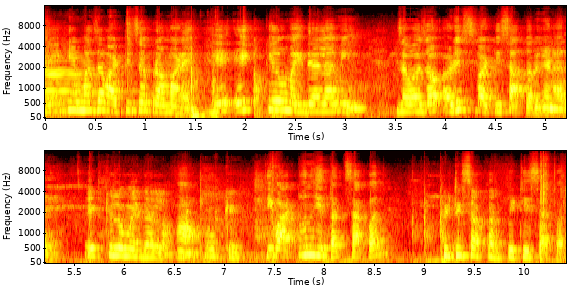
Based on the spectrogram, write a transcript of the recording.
आणि हे माझं वाटीचं प्रमाण आहे. हे एक किलो मैद्याला मी जवळजवळ अडीच वाटी साखर घेणार आहे. एक किलो मैद्याला. हां. ओके. ती वाटून घेतात साखर. पिठी साखर. पिठी साखर.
